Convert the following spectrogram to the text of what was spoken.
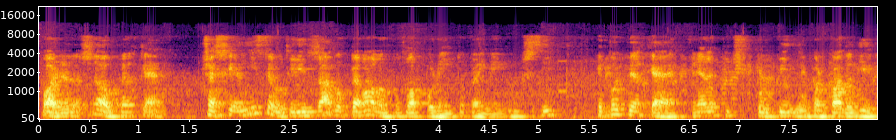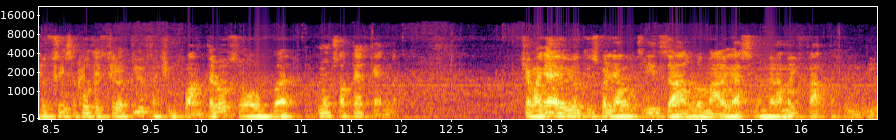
Poi lo so perché cioè sì all'inizio lo utilizzavo però era un po' troppo lento per i miei gusti. E poi perché RPG colpendo qualcosa dietro senza protezione attiva fa 50 lo so non so perché no cioè magari io che sbagliavo utilizzarlo ma ragazzi non me l'ha mai fatta quindi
